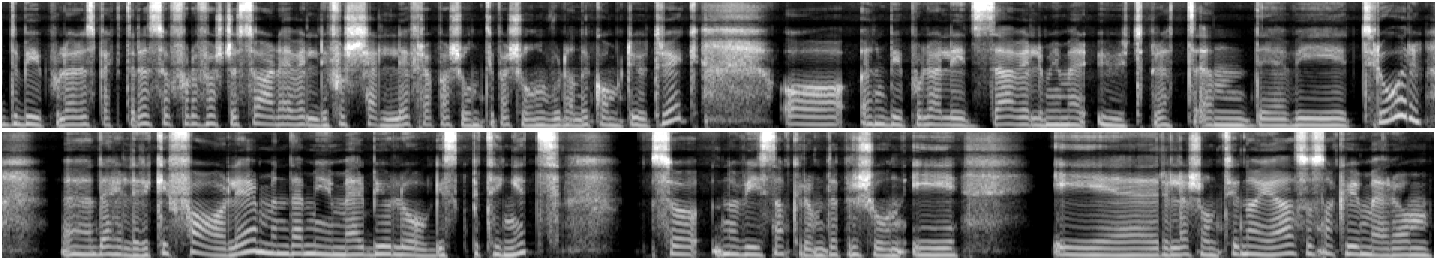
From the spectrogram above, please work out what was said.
det bipolare spekteret, så for det første så er det veldig forskjellig fra person til person hvordan det kommer til uttrykk. Og en bipolar lidelse er veldig mye mer utbredt enn det vi tror. Det er heller ikke farlig, men det er mye mer biologisk betinget. Så når vi snakker om depresjon i i relasjon til noia, så snakker vi mer om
